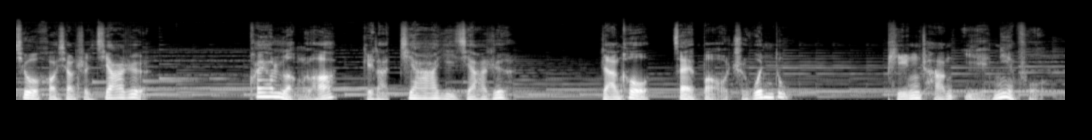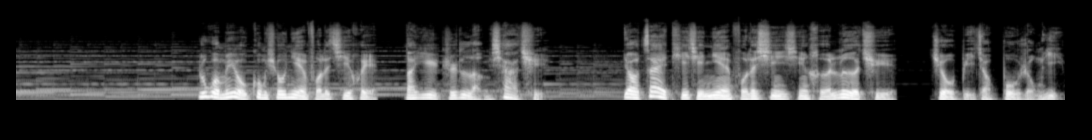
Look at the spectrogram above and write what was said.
就好像是加热，快要冷了，给它加一加热，然后再保持温度。平常也念佛，如果没有共修念佛的机会，那一直冷下去，要再提起念佛的信心和乐趣就比较不容易。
